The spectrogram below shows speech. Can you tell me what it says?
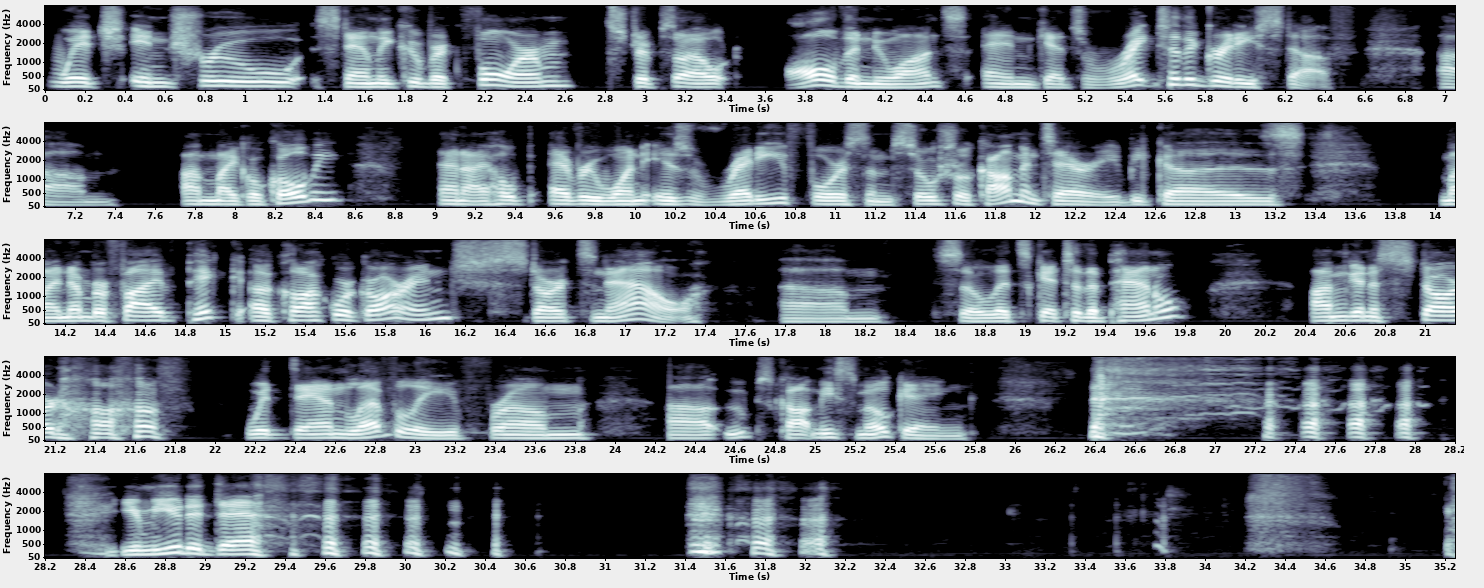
which, in true Stanley Kubrick form, strips out all the nuance and gets right to the gritty stuff. Um, I'm Michael Colby, and I hope everyone is ready for some social commentary because my number five pick, A Clockwork Orange, starts now. Um, so let's get to the panel. I'm going to start off with Dan Levely from uh, Oops, Caught Me Smoking. You're muted, Dan.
